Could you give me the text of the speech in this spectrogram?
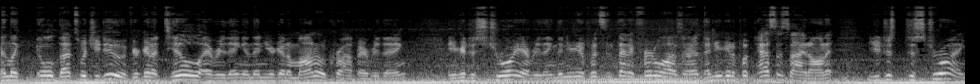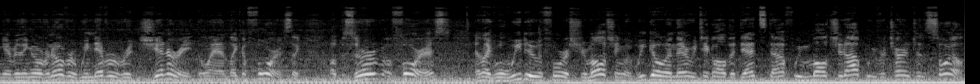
and like, oh, that's what you do. If you're gonna till everything and then you're gonna monocrop everything, you're gonna destroy everything, then you're gonna put synthetic fertilizer on it, then you're gonna put pesticide on it. You're just destroying everything over and over. We never regenerate the land like a forest. Like observe a forest, and like what we do with forestry mulching, like we go in there, we take all the dead stuff, we mulch it up, we return it to the soil.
